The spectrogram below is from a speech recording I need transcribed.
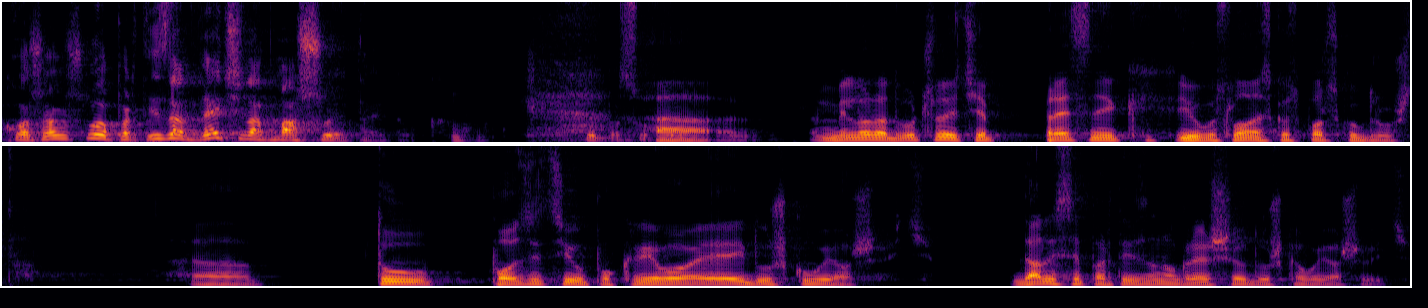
košarkaškog Partizan već nadmašuje taj dug. A, Milorad Vučilić je predsjednik Jugoslovenskog sportskog društva. A, tu poziciju pokrivao je i Duško Vujošević. Da li se Partizan ogrešio Duška Vujoševića?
